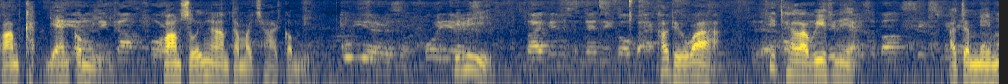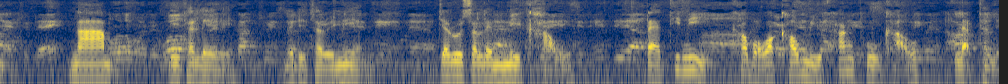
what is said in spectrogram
ความขัดแย้งก็มี ความสวยงามธรรมชาติก็มี ที่นี่ เขาถือว่าที่เทลาวิฟเนี่ยอาจจะมีน้ำมีทะเลเมดิเตอร์เรเนียนเยรูซาเล็มมีเขา แต่ที่นี่เขาบอกว่าเขามีทั้งภูเขาและทะเล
